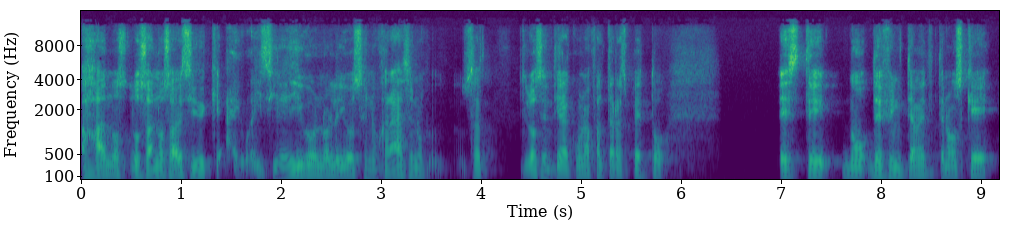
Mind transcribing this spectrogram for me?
Ajá, no, o sea, no sabes si de que, ay, güey, si le digo, no le digo, se enojará, se o sea, lo sentirá con una falta de respeto. Este, no, definitivamente tenemos que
